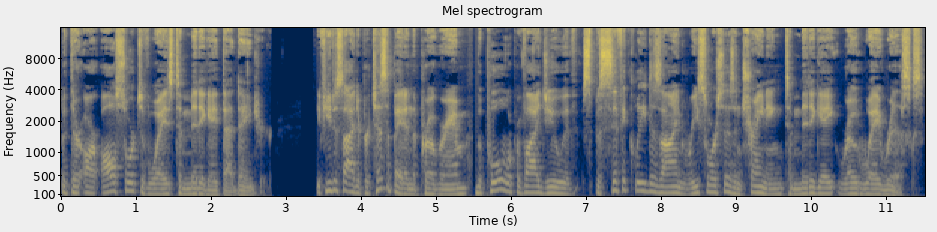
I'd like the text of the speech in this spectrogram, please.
but there are all sorts of ways to mitigate that danger. If you decide to participate in the program, the pool will provide you with specifically designed resources and training to mitigate roadway risks.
